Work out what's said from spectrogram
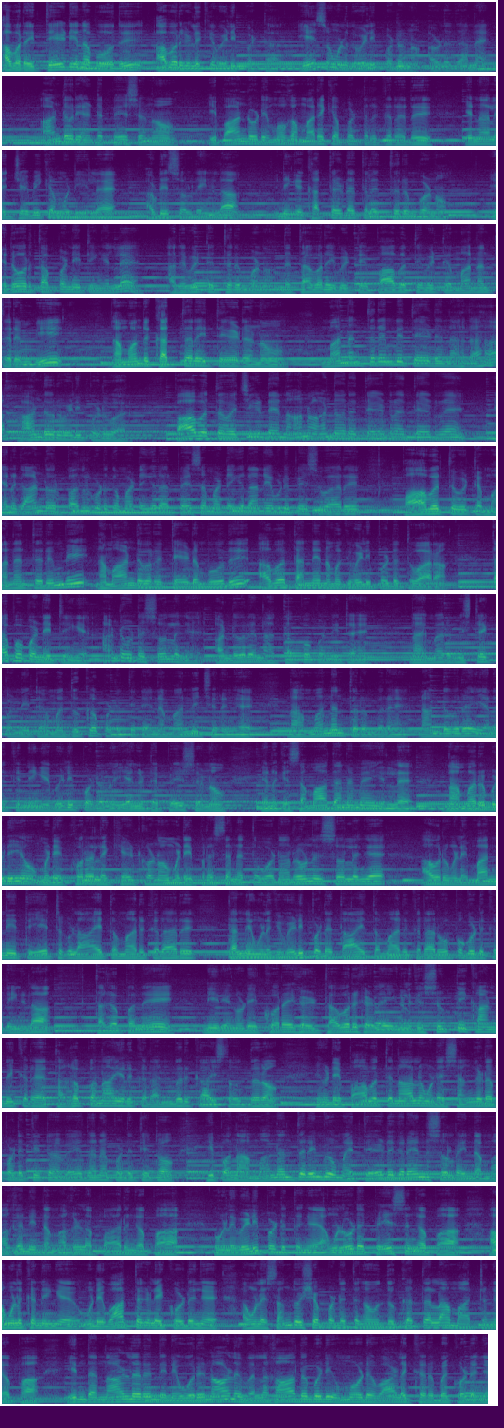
அவரை தேடின போது அவர்களுக்கு வெளிப்பட்டார். இயேசு உங்களுக்கு வெளிப்படணும் அவ்வளோதானே ஆண்டவர் என்கிட்ட பேசணும். இப்போ ஆண்டோடைய முகம் மறைக்கப்பட்டிருக்கிறது. என்னால் ஜெபிக்க முடியல. அப்படி சொல்கிறீங்களா நீங்கள் கத்தரிடத்தில் திரும்பணும். ஏதோ ஒரு தப்பு பண்ணிட்டீங்கல்ல? அதை விட்டு திரும்பணும். இந்த தவறை விட்டு பாவத்தை விட்டு மனம் திரும்பி நம்ம வந்து கத்தரை தேடணும். மனம் திரும்பி தேடினாதான் ஆண்டவர் வெளிப்படுவார். பாவத்தை வச்சுக்கிட்டே நானும் ஆண்டவரை தேடுறேன் தேடுறேன். எனக்கு ஆண்டவர் பதில் கொடுக்க மாட்டேங்கிறார் பேச மாட்டேங்கிறான்னு எப்படி பேசுவார்? பாவத்தை விட்ட மனம் திரும்பி நம்ம ஆண்டவரை தேடும்போது அவர் தன்னை நமக்கு வெளிப்படுத்துவாராம். தப்பு பண்ணிட்டீங்க. ஆண்டவர்கிட்ட சொல்லுங்கள் ஆண்டவரை நான் தப்பு பண்ணிட்டேன். நான் இது மாதிரி மிஸ்டேக் பண்ணிட்டேன் உங்களை துக்கப்படுத்திட்டேன் என்னை மன்னிச்சிருங்க. நான் மனம் திரும்புகிறேன் ஆண்டவரே எனக்கு நீங்கள் வெளிப்படணும் என்கிட்ட பேசணும். எனக்கு சமாதானமே இல்லை. நான் மறுபடியும் உங்களுடைய குரலை கேட்கணும் உங்களுடைய பிரசன்னத்தை உணரும்னு சொல்லுங்கள் அவர் உங்களை மன்னித்து ஏற்றுக்கொள்ள ஆயத்தமாக இருக்கிறாரு. தன்னை உங்களுக்கு வெளிப்படுத்த ஆயத்தமாக இருக்கிறார். ஒப்பு கொடுக்குறீங்களா? தகப்பனே நீர் எங்களுடைய குறைகள் தவறுகளை எங்களுக்கு சுட்டி காண்பிக்கிற தகப்பனாக இருக்கிற அன்பிற்காய் ஸ்தோத்திரம். எங்களுடைய பாவத்தினால் உங்களை சங்கடப்படுத்திட்டோம் வேதனைப்படுத்திட்டோம். இப்போ நான் மனம் திரும்பி உண்மை தேடுகிறேன்னு சொல்கிற இந்த மகன் இந்த மகளை பாருங்கப்பா. உங்களை வெளிப்படுத்துங்க அவங்களோட பேசுங்கப்பா. அவங்களுக்கு நீங்கள் உங்களுடைய வார்த்தைகளை கொடுங்க அவங்களை சந்தோஷப்படுத்துங்க அவங்க துக்கத்தெல்லாம் மாற்றுங்கப்பா. இந்த நாளிலிருந்து நீ ஒரு நாள் விலகாதபடி உம்மோடு வாழ கிருபை கொடுங்க.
